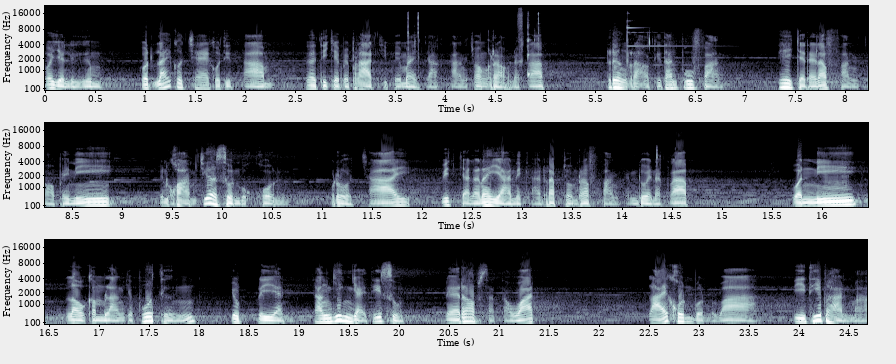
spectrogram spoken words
ก็อย่าลืม กดไลค์กดแชร์กดติดตาม เพื่อที่จะไม่พลาดคลิปใหม่ๆจากทางช่องเรานะครับ เรื่องราวที่ท่านผู้ฟัง ที่จะได้รับฟังต่อไปนี้ เป็นความเชื่อส่วนบุคคล โปรดใช้วิจารณญาณในการรับชมรับฟังกันด้วยนะครับ วันนี้เรากำลังจะพูดถึงจุดเปลี่ยนครั้งยิ่งใหญ่ที่สุดในรอบศตวรรษ หลายคนบ่นว่าปีที่ผ่านมา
